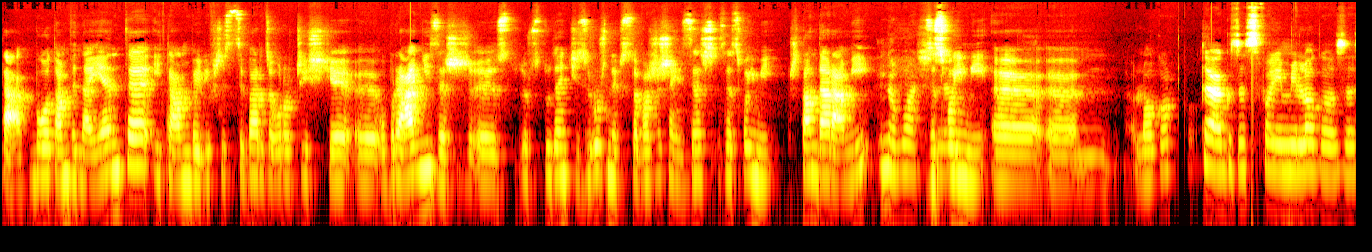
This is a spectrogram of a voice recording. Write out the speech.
Tak, było tam wynajęte i tam byli wszyscy bardzo uroczyście ubrani, ze, studenci z różnych stowarzyszeń ze, ze swoimi sztandarami, no właśnie. ze swoimi e, e, logo. Tak, ze swoimi logo, ze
